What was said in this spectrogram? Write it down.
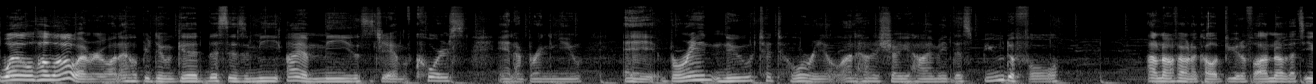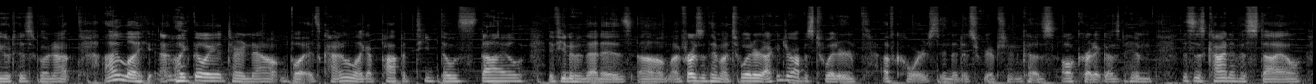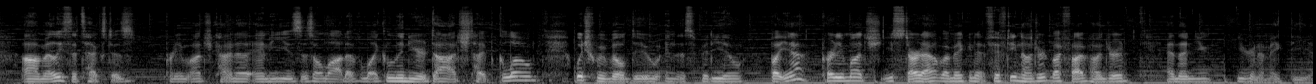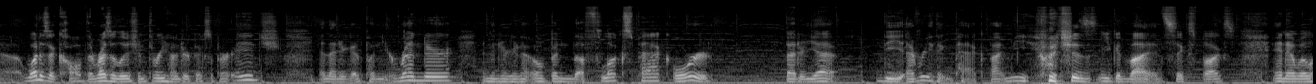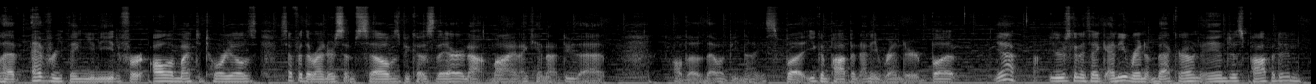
Well, hello everyone. I hope you're doing good. This is me. I am me. This is Jam, of course, and I'm bringing you a brand new tutorial on how to show you how I made this beautiful. I don't know if I want to call it beautiful. I don't know if that's egotistical or not. I like it. I like the way it turned out, but it's kind of like a Papatito style, if you know who that is. Um, I'm friends with him on Twitter. I can drop his Twitter, of course, in the description because all credit goes to him. This is kind of his style. Um, at least the text is pretty much kind of and he uses a lot of like linear dodge type glow which we will do in this video. But yeah pretty much you start out by making it 1500 by 500 and then you you're gonna make the uh, what is it called? The resolution 300 pixel per inch and then you're gonna put in your render and then you're gonna open the flux pack or better yet the everything pack by me which is you can buy it six bucks and it will have everything you need for all of my tutorials except for the renders themselves because they are not mine. I cannot do that. Although that would be nice. But you can pop in any render. But yeah you're just going to take any random background and just pop it in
